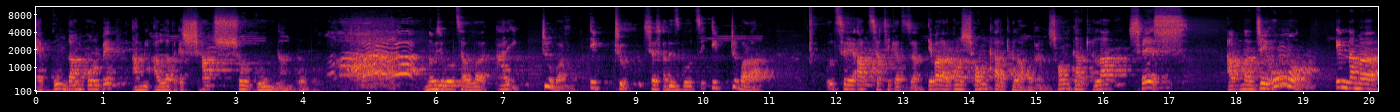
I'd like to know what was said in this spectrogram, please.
এক গুণ দান করবে, আমি আল্লাহ তাকে সাতশো গুণ দান করব। নবীজি বলছে, আল্লাহ, আর একটু বাড়াও, একটু। শেষ হাদিস বলছি, একটু বাড়াও। বলছে আচ্ছা ঠিক আছে, যান। এবার আর কোনো সংখ্যার খেলা হবে না। সংখ্যার খেলা শেষ। আপনার যে উম্মত ইন্নামা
